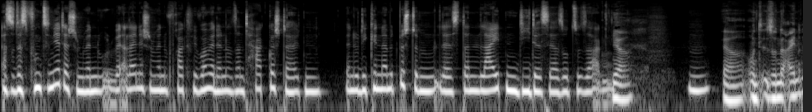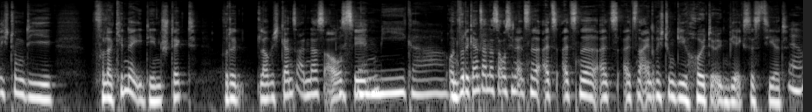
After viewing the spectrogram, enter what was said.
Also das funktioniert ja schon, wenn du alleine schon, wenn du fragst, wie wollen wir denn unseren Tag gestalten? Wenn du die Kinder mitbestimmen lässt, dann leiten die das ja sozusagen. Ja. Hm. Ja, und so eine Einrichtung, die voller Kinderideen steckt, würde, glaube ich, ganz anders aussehen. mega. Und würde ganz anders aussehen als eine, als, als, eine, als, als eine Einrichtung, die heute irgendwie existiert. Ja.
